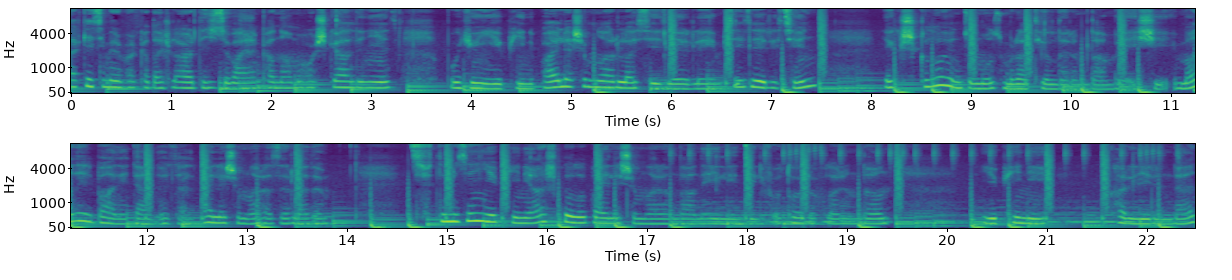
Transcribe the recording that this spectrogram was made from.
Herkese merhaba arkadaşlar. Dizi Bayan kanalıma hoş geldiniz. Bugün yepyeni paylaşımlarla sizlerleyim. Sizler için yakışıklı oyuncumuz Murat Yıldırım'dan ve eşi İman Elbani'den özel paylaşımlar hazırladım. Çiftimizin yepyeni aşk dolu paylaşımlarından, eğlenceli fotoğraflarından, yepyeni karelerinden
